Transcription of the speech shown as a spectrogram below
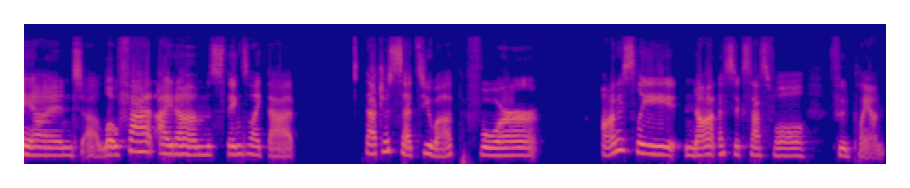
and uh, low fat items, things like that. That just sets you up for honestly not a successful food plan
